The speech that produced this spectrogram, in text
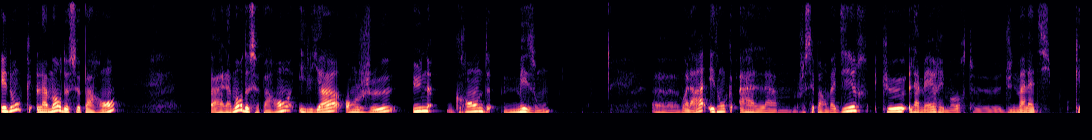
Et donc la mort de ce parent, à la mort de ce parent, il y a en jeu une grande maison. Euh, voilà, et donc à la, je sais pas, on va dire que la mère est morte euh, d'une maladie. Ok,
